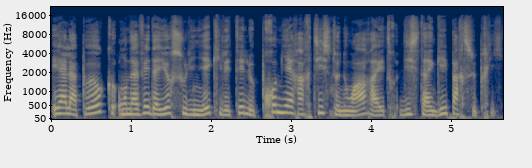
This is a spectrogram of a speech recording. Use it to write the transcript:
et à l'époque, on avait d'ailleurs souligné qu'il était le premier artiste noir à être distingué par ce prix.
